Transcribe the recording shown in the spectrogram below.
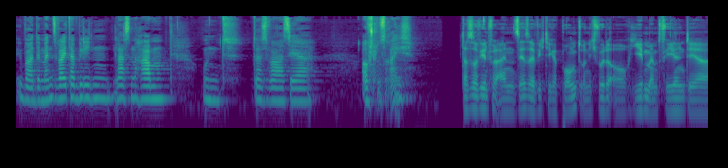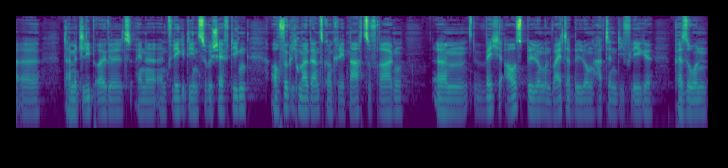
über Demenz weiterbilden lassen haben und das war sehr aufschlussreich. Das ist auf jeden Fall ein sehr, sehr wichtiger Punkt und ich würde auch jedem empfehlen, der äh, damit liebäugelt, eine, einen Pflegedienst zu beschäftigen, auch wirklich mal ganz konkret nachzufragen, ähm, welche Ausbildung und Weiterbildung hat denn die Pflegeperson,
